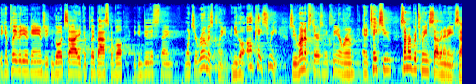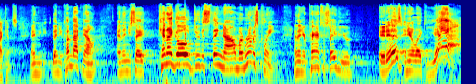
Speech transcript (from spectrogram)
you can play video games, you can go outside, you can play basketball, you can do this thing once your room is clean. And you go, okay, sweet. So you run upstairs and you clean your room, and it takes you somewhere between seven and eight seconds. And then you come back down, and then you say, Can I go do this thing now? My room is clean. And then your parents will say to you, It is? And you're like, Yeah.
